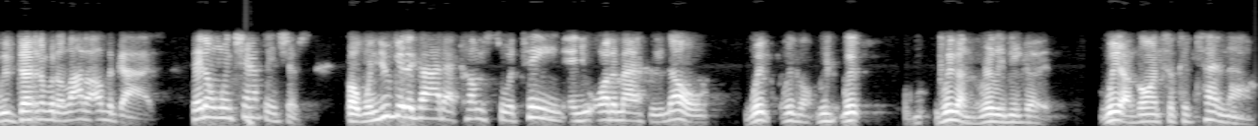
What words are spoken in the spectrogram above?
We've done it with a lot of other guys. They don't win championships. But when you get a guy that comes to a team and you automatically know we're we're going we, we're, we're to really be good. We are going to contend now.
